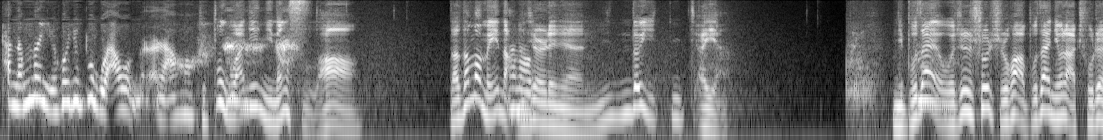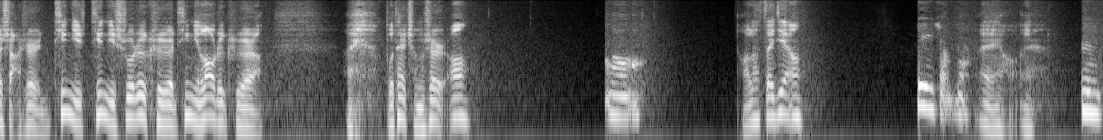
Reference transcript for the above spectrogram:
他能不能以后就不管我们了？然后就不管你，你能死啊？咋这么没 囊劲儿的呢？你你都你哎呀！你不在我这说实话，不在你们俩出这傻事儿。听你听你说这嗑，听你唠这嗑啊，哎呀，不太成事儿啊。哦。好了，再见啊。谢谢小哥。哎，好，哎，嗯，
